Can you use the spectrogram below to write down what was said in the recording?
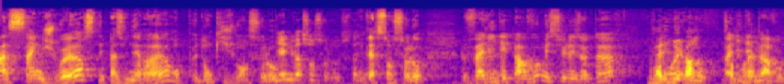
à 5 joueurs. Ce n'est pas une erreur. On peut donc y jouer en solo. Il y a une version solo, tout à Une fait. version solo. Validée par vous, messieurs les auteurs Validé par nous. sans Validée problème. par vous.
